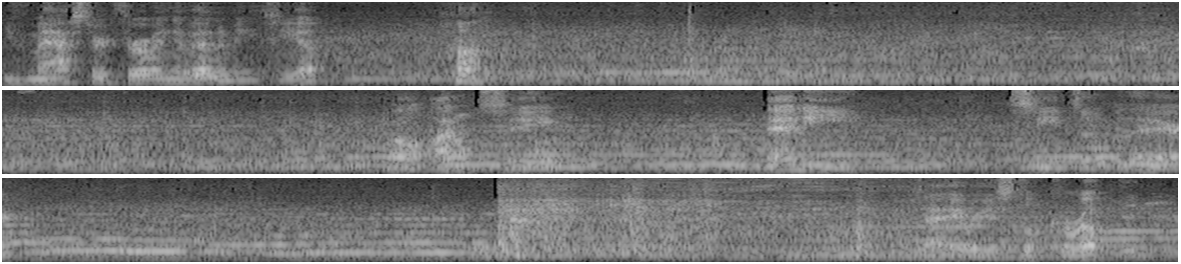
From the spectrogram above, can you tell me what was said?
You've mastered throwing of enemies. Yep. Huh. Well, I don't see any seeds over there. That area is still corrupted.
